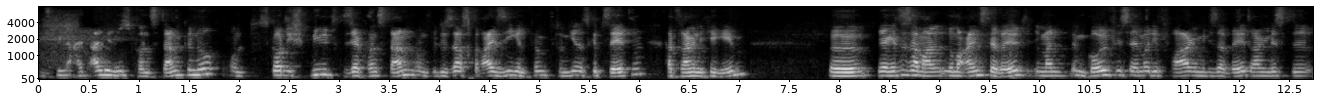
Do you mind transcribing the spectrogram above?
die spielen halt alle nicht konstant genug und Scotty spielt sehr konstant und wie du sagst, drei Siege in fünf Turnieren, das gibt es selten, hat es lange nicht gegeben. Äh, ja, jetzt ist er mal Nummer eins der Welt. Ich meine, im Golf ist ja immer die Frage mit dieser Weltrangliste,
